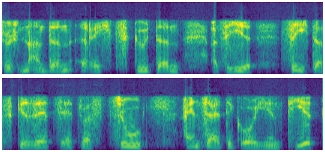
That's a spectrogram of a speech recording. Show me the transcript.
zwischen anderen Rechtsgütern. Also hier sehe ich das Gesetz etwas zu einseitig orientiert.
